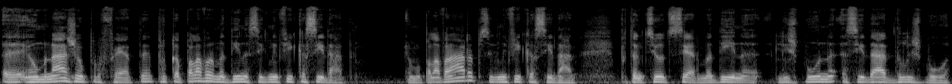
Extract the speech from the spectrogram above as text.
eh, em homenagem ao profeta, porque a palavra Medina significa cidade. É uma palavra árabe, significa cidade. Portanto, se eu disser Medina, Lisboa, a cidade de Lisboa.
